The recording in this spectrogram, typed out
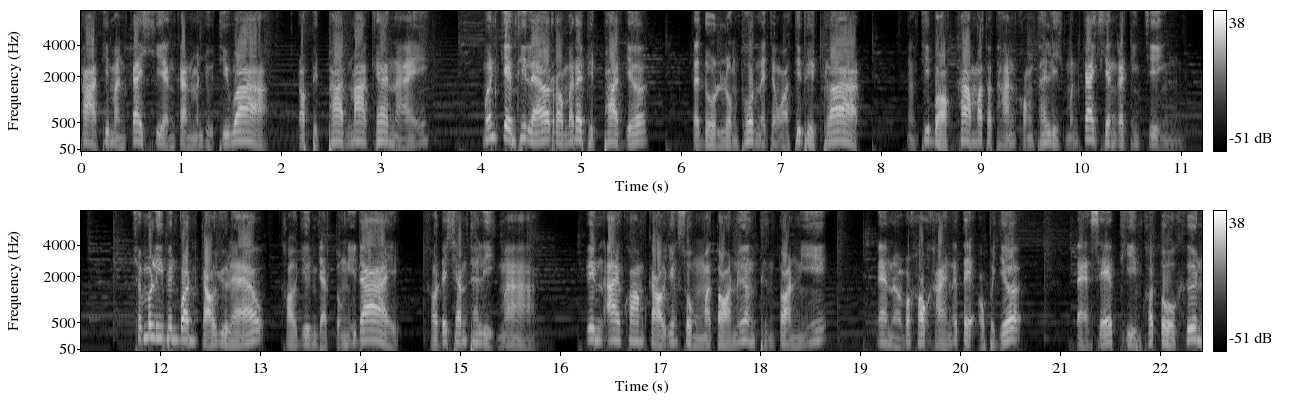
ค่าที่มันใกล้เคียงกันมันอยู่ที่ว่าเราผิดพลาดมากแค่ไหน เหมือนเกมที่แล้วเราไม่ได้ผิดพลาดเยอะ แต่โดนลงโทษในจังหวะที่ผิดพลาด อย่างที่บอกค่ามาตรฐานของไทยลีกมันใกล้เคียงกันจริง ๆชลบุรีเป็นบอลเก่าอยู่แล้ว เขายืนหยัดตรงนี้ได้ เขาได้แชมป์ไทยลีกมา กลิ่นอายความเก่ายังส่งมาต่อเนื่องถึงตอนนี้ แน่นอนว่าเขาขายนักเตะออกไปเยอะ แต่เซฟทีมเขาโตขึ้น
